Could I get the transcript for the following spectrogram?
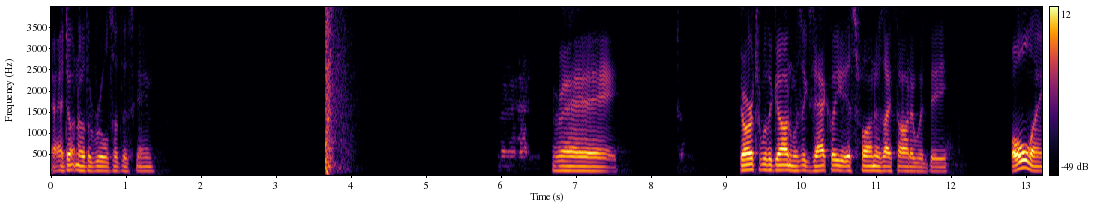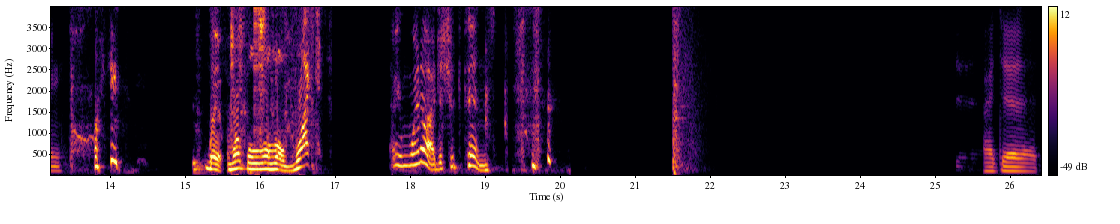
Yeah, I don't know the rules of this game. Hooray. Darts with a gun was exactly as fun as I thought it would be. Bowling? Wait, whoa, whoa, whoa, whoa, what? I mean, why not? I just shoot the pins. I did it.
